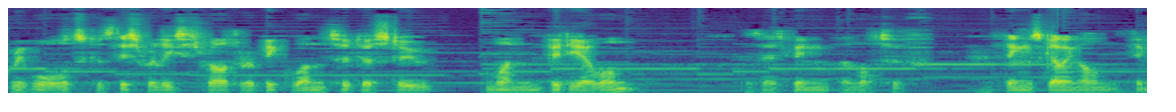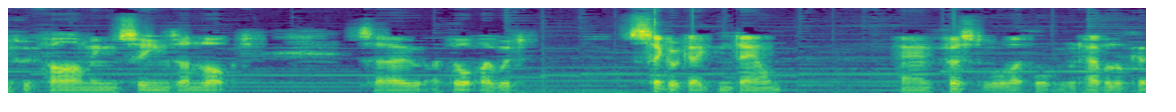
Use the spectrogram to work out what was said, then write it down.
rewards because this release is rather a big one to just do one video on because there's been a lot of things going on, things with farming, scenes unlocked so I thought I would segregate them down and first of all I thought we would have a look at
